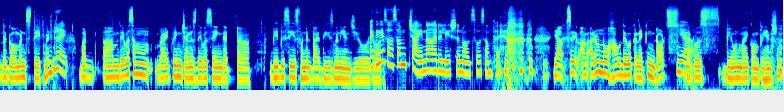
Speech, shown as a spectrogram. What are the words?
the government statement, Right. but um, there were some right wing channels. They were saying that uh, BBC is funded by these many NGOs. I think or- I saw some China relation also somewhere. yeah. Say I, I don't know how they were connecting dots. Yeah. That was beyond my comprehension.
